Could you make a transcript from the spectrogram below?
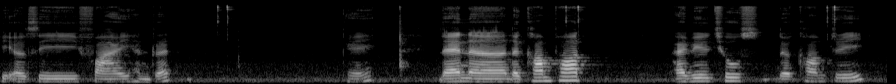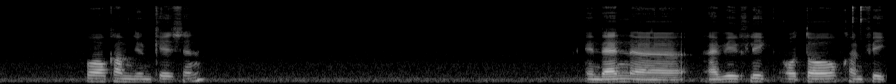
PLC 500 okay. Then uh, the COM port I will choose the COM3 for communication. And then uh, I will click auto config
